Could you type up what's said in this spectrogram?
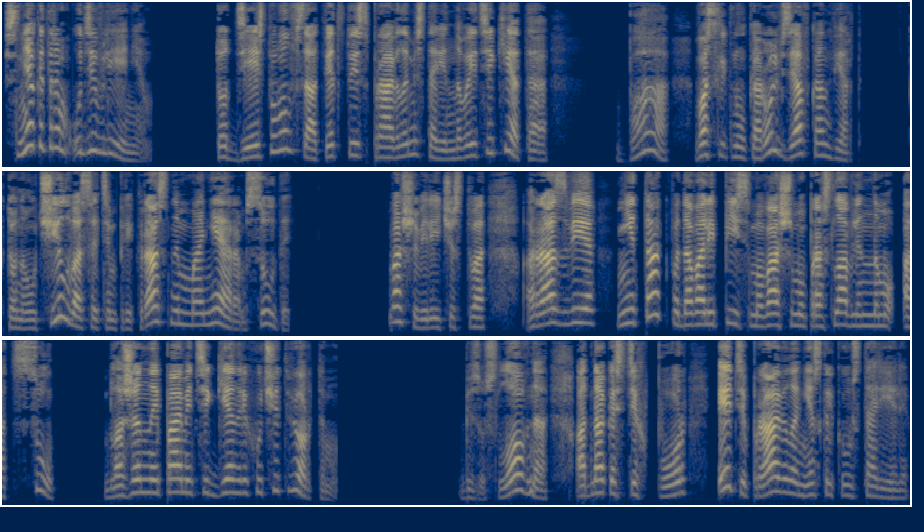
с некоторым удивлением. Тот действовал в соответствии с правилами старинного этикета. «Ба!» — воскликнул король, взяв конверт. «Кто научил вас этим прекрасным манерам, сударь?» «Ваше Величество, разве не так подавали письма вашему прославленному отцу, блаженной памяти Генриху IV?» Безусловно, однако с тех пор эти правила несколько устарели.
